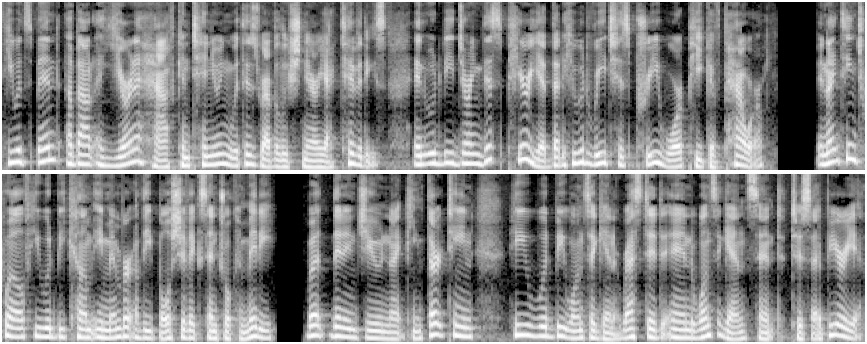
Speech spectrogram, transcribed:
He would spend about a year and a half continuing with his revolutionary activities, and it would be during this period that he would reach his pre war peak of power. In 1912, he would become a member of the Bolshevik Central Committee, but then in June 1913, he would be once again arrested and once again sent to Siberia.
